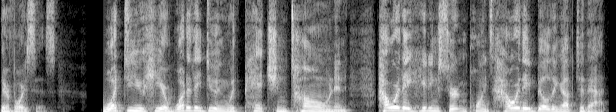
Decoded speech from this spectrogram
their voices? What do you hear? What are they doing with pitch and tone? And how are they hitting certain points? How are they building up to that?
